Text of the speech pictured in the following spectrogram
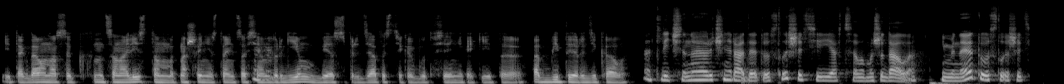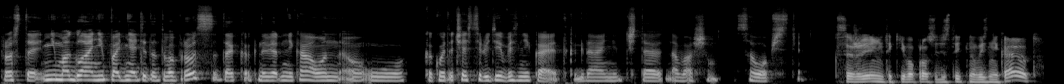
и тогда у нас и к националистам отношение станет совсем mm-hmm. другим, без предвзятости, как будто все они какие-то отбитые радикалы. Отлично, но я очень рада это услышать, и я в целом ожидала именно это услышать. Просто не могла не поднять этот вопрос, так как наверняка он э, у какой-то части людей возникает, когда они читают на вашем сообществе обществе. К сожалению, такие вопросы действительно возникают,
